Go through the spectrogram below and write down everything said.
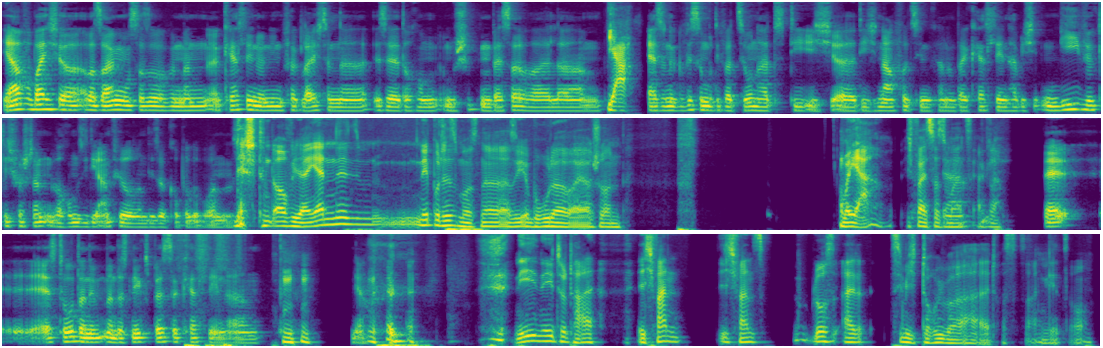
Ja, wobei ich ja aber sagen muss, also wenn man äh, Kathleen und ihn vergleicht, dann äh, ist er doch im, im Schippen besser, weil ähm, ja. er so eine gewisse Motivation hat, die ich, äh, die ich nachvollziehen kann. Und bei Kathleen habe ich nie wirklich verstanden, warum sie die Anführerin dieser Gruppe geworden ist. Das stimmt auch wieder. Ja, ne, Nepotismus, ne? Also ihr Bruder war ja schon. Aber ja, ich weiß, was du ja. meinst, ja klar. Er, er, ist tot, dann nimmt man das nächstbeste Kathleen. Ähm, ja. nee, nee, total. Ich fand ich fand es bloß halt ziemlich drüber halt, was das angeht. So.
